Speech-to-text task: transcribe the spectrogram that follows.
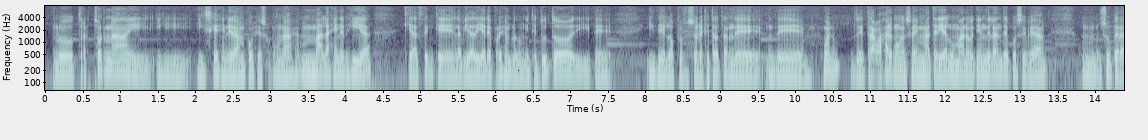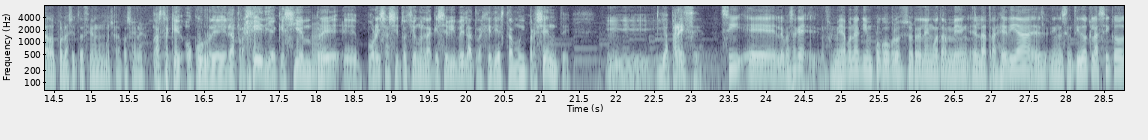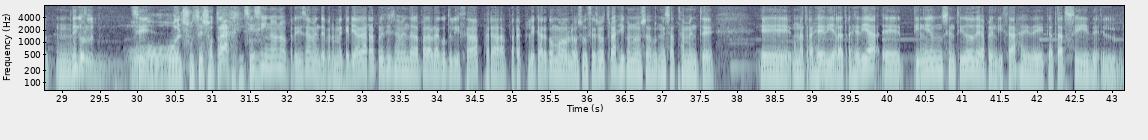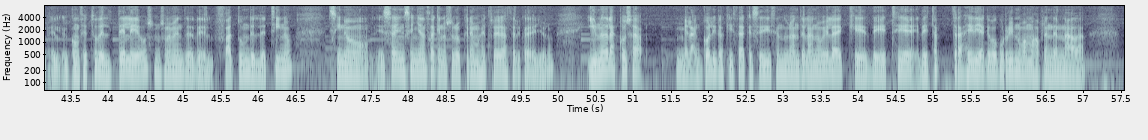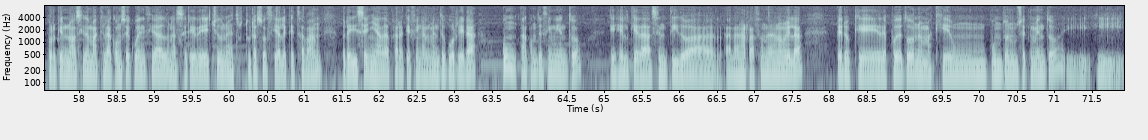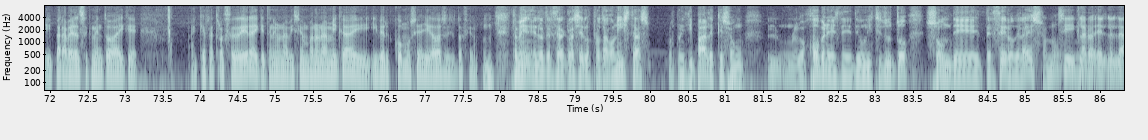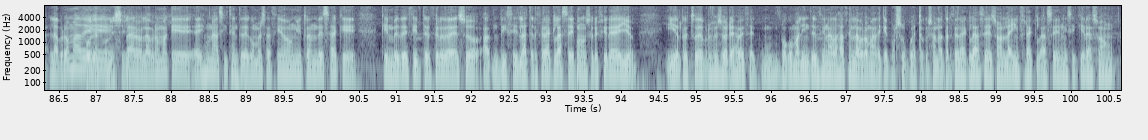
lo trastorna y, y, se generan pues eso, unas malas energías que hacen que en la vida diaria, por ejemplo, de un instituto y de y de los profesores que tratan de, bueno, de trabajar con ese material humano que tienen delante, pues se vean mm, superados por la situación en muchas ocasiones. Hasta que ocurre la tragedia, que siempre, mm. eh, por esa situación en la que se vive, la tragedia está muy presente y, mm. aparece. Sí, eh, lo que pasa es que me voy a poner aquí un poco profesor de lengua también. En la tragedia, en el sentido clásico. Digo, o, el suceso trágico. Sí, sí, no, no, precisamente, pero me quería agarrar precisamente a la palabra que utilizabas para, explicar cómo los sucesos trágicos no son exactamente eh, una tragedia. La tragedia eh, tiene un sentido de aprendizaje, de catarsis, del el concepto del teleos, no solamente del fatum, del destino, sino esa enseñanza que nosotros queremos extraer acerca de ello. Y una de las cosas melancólicas quizás que se dicen durante la novela es que de, este, de esta tragedia que va a ocurrir no vamos a aprender nada porque no ha sido más que la consecuencia de una serie de hechos, de unas estructuras sociales que estaban prediseñadas para que finalmente ocurriera un acontecimiento, que es el que da sentido a, la narración de la novela, pero que después de todo no es más que un punto en un segmento y para ver el segmento hay que hay que retroceder, hay que tener una visión panorámica y, ver cómo se ha llegado a esa situación. Mm. También en la tercera clase los protagonistas, los principales, que son los jóvenes de, un instituto, son de tercero de la ESO, ¿no? Sí, claro, la, broma de. Claro, la broma que es una asistente de conversación irlandesa que, que en vez de decir tercero de la ESO, ah, dice la tercera clase cuando se refiere a ello, y el resto de profesores, a veces un poco malintencionados, hacen la broma de que por supuesto que son la tercera clase, son la infraclase, ni siquiera son,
